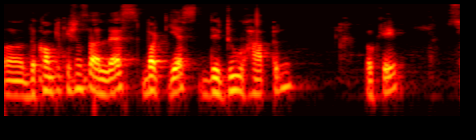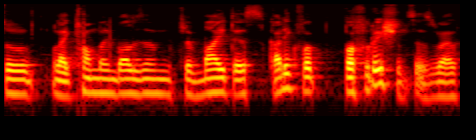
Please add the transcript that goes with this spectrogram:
uh, the complications are less, but yes, they do happen. Okay. So, like thromboembolism, phlebitis, cardiac perforations as well.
